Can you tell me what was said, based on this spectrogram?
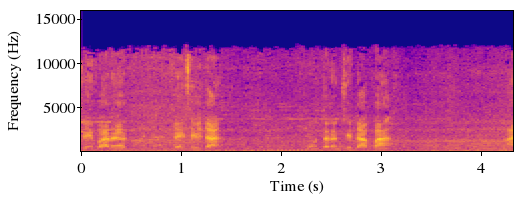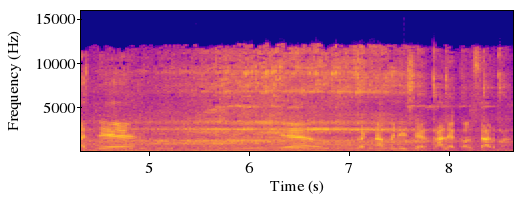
જય ભારત, જય સંવિધાન. હું ધરમસિંહ દાપા આજે જે ઘટના બની છે કાલે કલસારમાં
